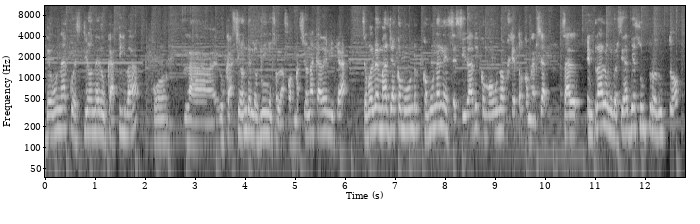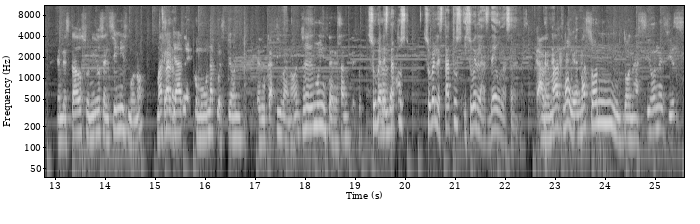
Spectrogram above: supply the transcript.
de una cuestión educativa por la educación de los niños o la formación académica se vuelve más ya como, un, como una necesidad y como un objeto comercial. O sea, entrar a la universidad ya es un producto en Estados Unidos en sí mismo, ¿no? Más allá de como una cuestión educativa, ¿no? Entonces es muy interesante. Sube el estatus, sube el estatus y suben las deudas además. Además, no, y además son donaciones y es,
